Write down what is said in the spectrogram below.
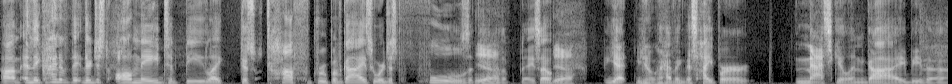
um, and they kind of they- they're just all made to be like this tough group of guys who are just fools at the Yeah. end of the day so Yeah. yet you know having this hyper masculine guy be the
